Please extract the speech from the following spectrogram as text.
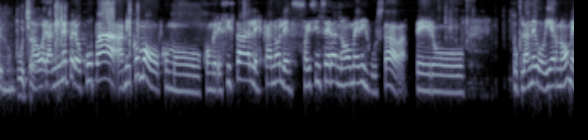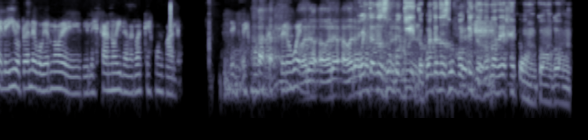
Pero pucha. Ahora, a mí me preocupa, a mí como, como congresista lescano, les soy sincera, no me disgustaba, pero su plan de gobierno, me he leído el plan de gobierno de, Lescano y la verdad que es muy malo. Es muy malo, pero bueno. Ahora, ahora, cuéntanos un poquito, cuéntanos un poquito, no nos dejes con, con,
